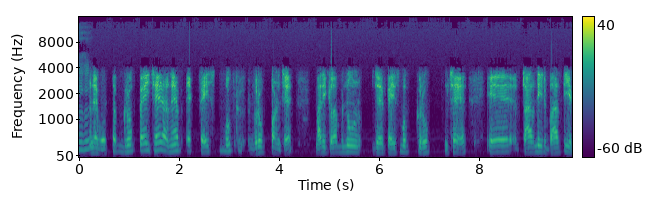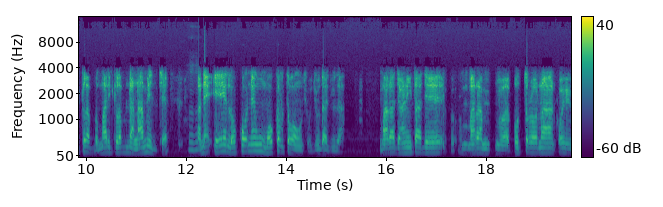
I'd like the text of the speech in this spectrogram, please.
અને વોટ્સઅપ ગ્રુપ પે છે અને એક ફેસબુક ગ્રુપ પણ છે. મારી ક્લબનું જે ફેસબુક ગ્રુપ છે એ ટાર્નીર ભારતીય ક્લબ મારી ક્લબના નામે જ છે. અને એ લોકોને હું મોકલતો હોઉં છું જુદા જુદા. મારા જાણીતા જે મારા પુત્રોના કોઈ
